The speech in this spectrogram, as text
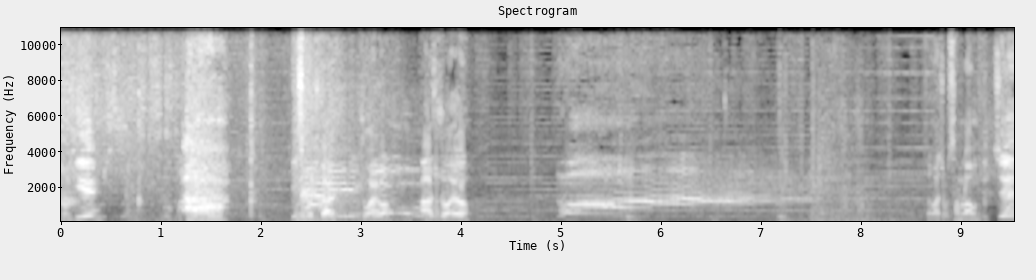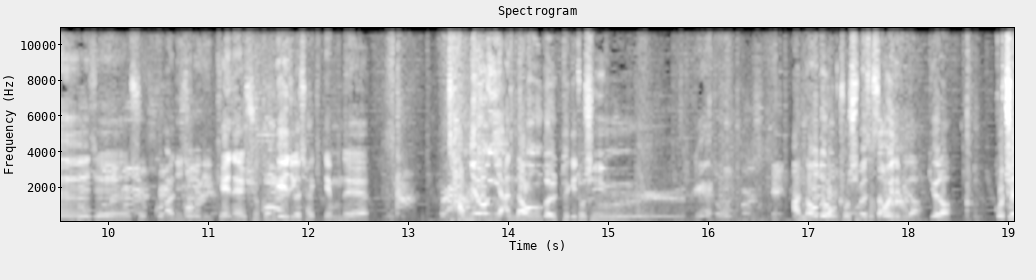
전기. 아! 익스포티칼 좋아요. 아주 좋아요 자 마지막 3라운드째 이제 슈코 아니 저기 걔네 슈콘 게이지가 차있기 때문에 참명이 안 나오는 걸 되게 조심 안 나오도록 조심해서 싸워야 됩니다. 뛰어라. 고치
